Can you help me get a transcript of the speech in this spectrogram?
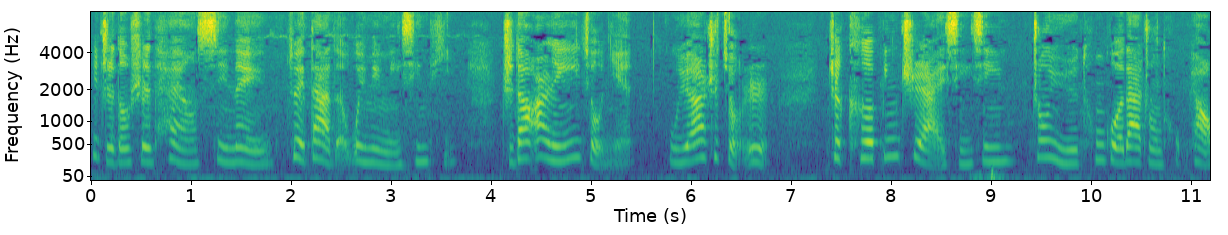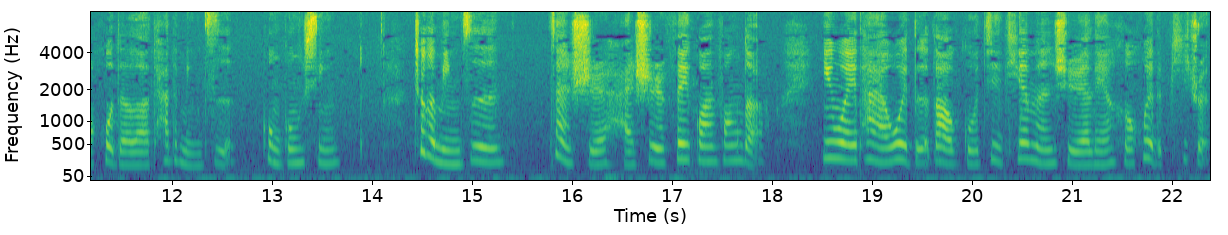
一直都是太阳系内最大的未命名星体，直到2019年5月29日，这颗冰质矮行星终于通过大众投票获得了它的名字——共工星。这个名字暂时还是非官方的，因为它还未得到国际天文学联合会的批准。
